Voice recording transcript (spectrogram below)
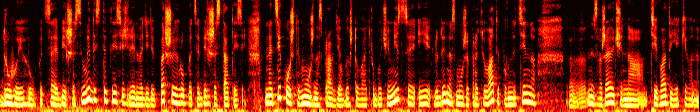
другої групи це більше 70 тисяч, для інвалідів першої групи це більше 100 тисяч. На ці кошти можна справді облаштувати робоче місце, і людина зможе працювати повноцінно, е, незважаючи на ті вади, які вона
